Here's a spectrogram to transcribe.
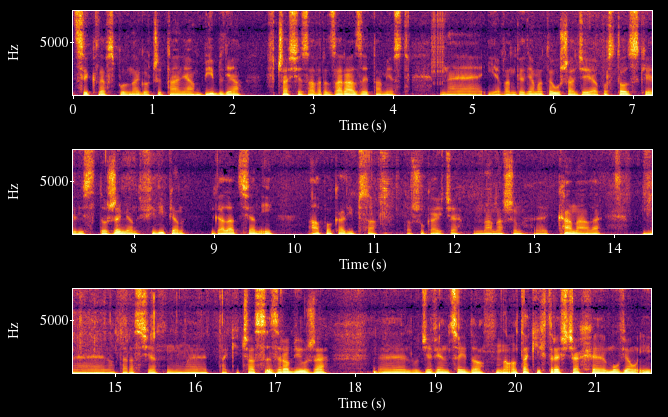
cykle wspólnego czytania Biblia w czasie zarazy. Tam jest i Ewangelia Mateusza, Dzieje Apostolskie, List do Rzymian, Filipian, Galacjan i Apokalipsa. To szukajcie na naszym kanale. E, no teraz się mm, taki czas zrobił, że ludzie więcej do, no, o takich treściach mówią i,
